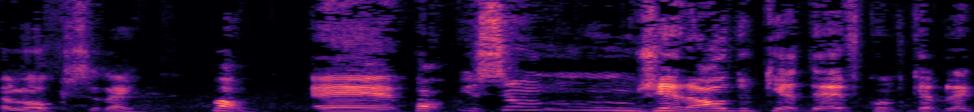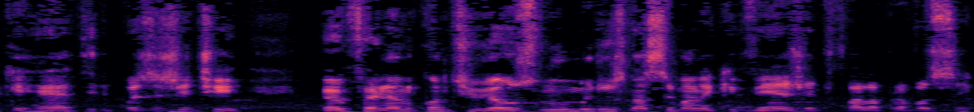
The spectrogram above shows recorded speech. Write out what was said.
É louco isso daí. Bom, é, bom, isso é um geral do que é Dev, quanto que é Black Hat. E depois a gente, eu, Fernando, quando tiver os números na semana que vem, a gente fala para vocês.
